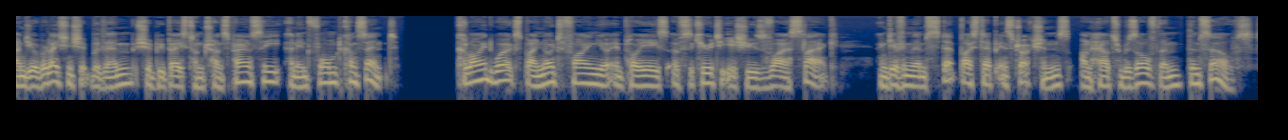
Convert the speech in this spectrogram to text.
and your relationship with them should be based on transparency and informed consent. Kolide works by notifying your employees of security issues via Slack and giving them step by step instructions on how to resolve them themselves.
